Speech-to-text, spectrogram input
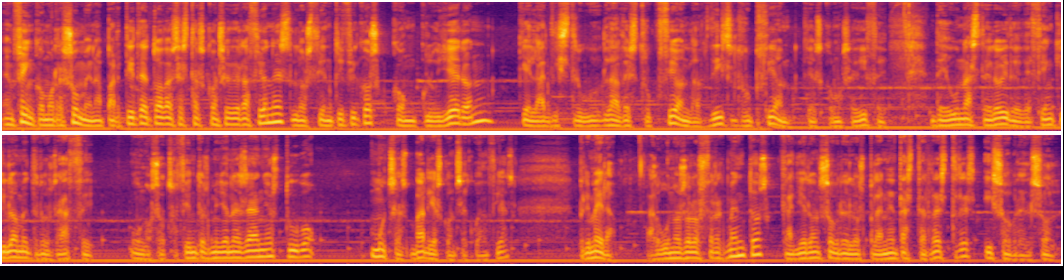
En fin, como resumen, a partir de todas estas consideraciones, los científicos concluyeron que la, destrucción, la disrupción, que es como se dice, de un asteroide de 100 kilómetros de hace unos 800 millones de años tuvo muchas, varias consecuencias. Primera, algunos de los fragmentos cayeron sobre los planetas terrestres y sobre el Sol.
